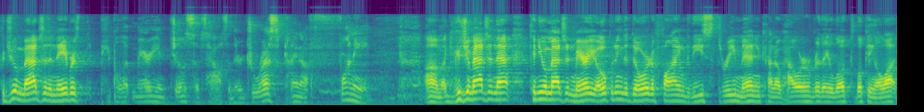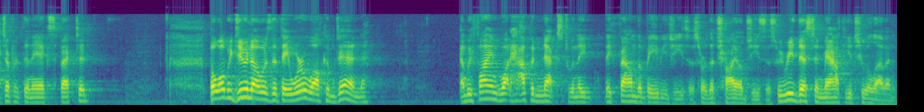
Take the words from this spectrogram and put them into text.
Could you imagine the neighbors, people at Mary and Joseph's house, and they're dressed kind of funny? Um, could you imagine that? Can you imagine Mary opening the door to find these three men, kind of however they looked, looking a lot different than they expected? But what we do know is that they were welcomed in. And we find what happened next when they, they found the baby Jesus or the child Jesus. We read this in Matthew 2:11.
